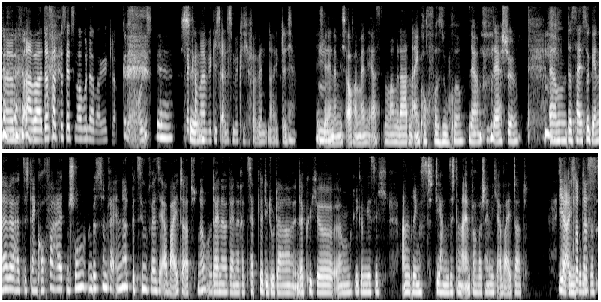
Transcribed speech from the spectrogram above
Ähm, aber das hat bis jetzt mal wunderbar geklappt. Genau. Und ja, da kann man wirklich alles Mögliche verwenden eigentlich. Ich mhm. erinnere mich auch an meine ersten Marmeladeneinkochversuche. Ja, sehr schön. ähm, das heißt, so generell hat sich dein Kochverhalten schon ein bisschen verändert beziehungsweise erweitert. Ne? Und deine, deine Rezepte, die du da in der Küche ähm, regelmäßig anbringst, die haben sich dann einfach wahrscheinlich erweitert. Ja, ich glaube, das,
